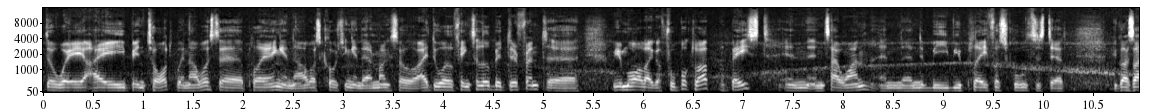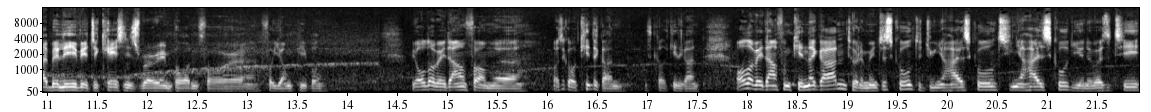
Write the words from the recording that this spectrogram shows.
the way I've been taught when I was uh, playing and I was coaching in Denmark. So I do things a little bit different. Uh, we're more like a football club based in, in Taiwan, and then we, we play for schools instead, because I believe education is very important for uh, for young people. All the way down from uh, what's it called? Kindergarten. It's called kindergarten. All the way down from kindergarten to elementary school to junior high school, senior high school, university,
